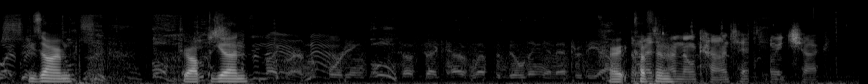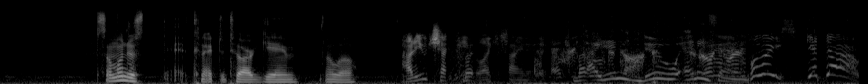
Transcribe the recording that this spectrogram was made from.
weapon. He's armed. Drop the gun. Hands in the air now. Reporting. Suspect has left the building and entered the All right, Someone cuff him. unknown content. Let me check. Someone just connected to our game. Oh well. How do you check people? I can find it. But I didn't talk. do anything. Police, get down.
